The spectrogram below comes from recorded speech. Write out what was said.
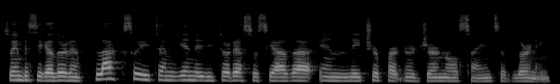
Soy investigadora en Flaxo y también editora asociada en Nature Partner Journal Science of Learning.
